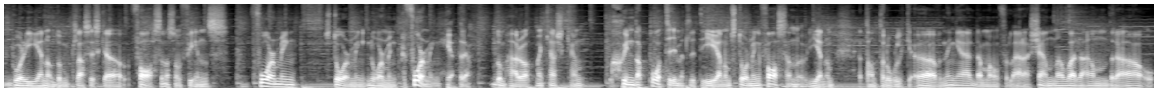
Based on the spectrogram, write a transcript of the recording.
går igenom de klassiska faserna som finns. Forming, storming, norming, performing heter det. De här och att man kanske kan skynda på teamet lite genom stormingfasen och genom ett antal olika övningar där man får lära känna varandra och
